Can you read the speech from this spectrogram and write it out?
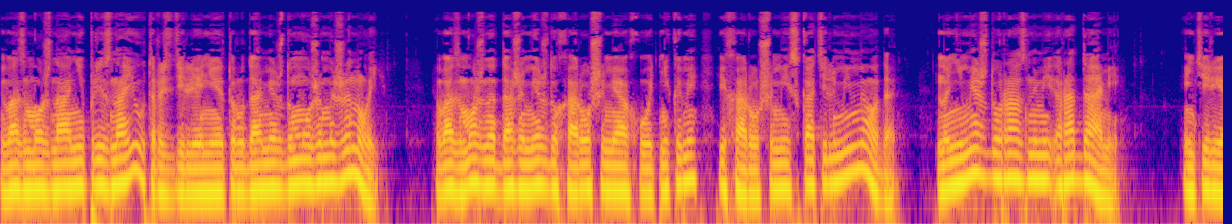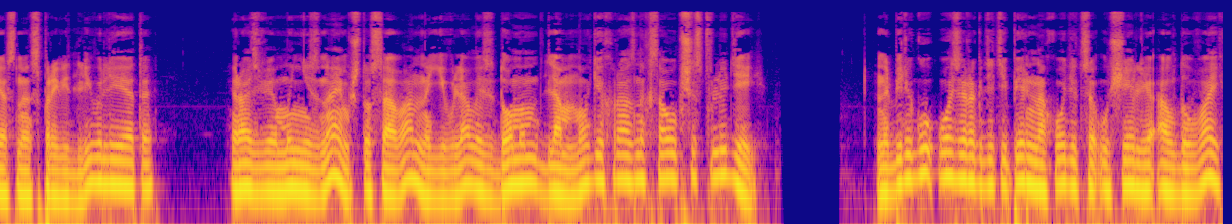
Возможно, они признают разделение труда между мужем и женой. Возможно, даже между хорошими охотниками и хорошими искателями меда но не между разными родами. Интересно, справедливо ли это? Разве мы не знаем, что саванна являлась домом для многих разных сообществ людей? На берегу озера, где теперь находится ущелье Алдувай,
